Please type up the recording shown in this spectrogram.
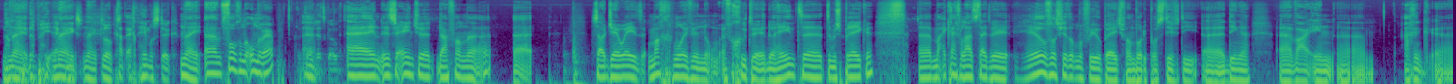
Dan, ben, je, dan ben je echt nee, niks. Nee, klopt. gaat echt helemaal stuk. Nee, ehm, volgende onderwerp. Oké, Eh, let's go. En dit is er eentje daarvan. Zou Jay Wade mag mooi vinden om even goed weer doorheen te, te bespreken. Eh, maar ik krijg de laatste tijd weer heel veel shit op mijn For You page van body positivity eh, dingen. eh, waarin ehm, eigenlijk ehm,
